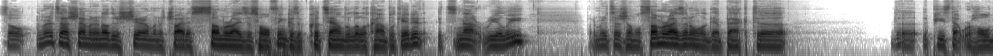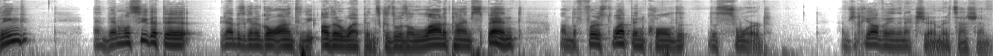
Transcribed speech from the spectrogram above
So, Emir Hashem and another share, I'm going to try to summarize this whole thing because it could sound a little complicated. It's not really. But Emir Hashem will summarize it and we'll get back to the, the piece that we're holding. And then we'll see that the Rebbe is going to go on to the other weapons because there was a lot of time spent on the first weapon called the sword. I'm in the next Shem. Hashem.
